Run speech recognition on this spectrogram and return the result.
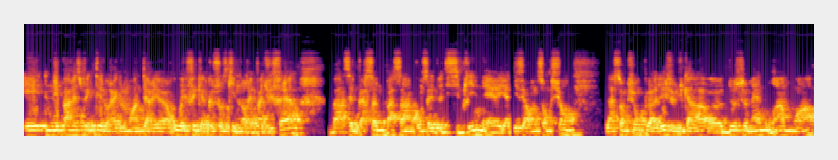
et n'ait pas respecté le règlement intérieur ou ait fait quelque chose qu'il n'aurait pas dû faire, ben, cette personne passe à un conseil de discipline et il y a différentes sanctions. La sanction peut aller jusqu'à euh, deux semaines ou un mois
